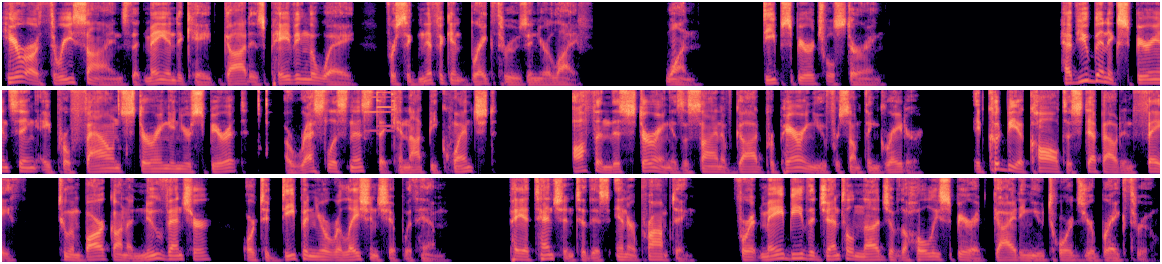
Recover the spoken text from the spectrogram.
Here are three signs that may indicate God is paving the way for significant breakthroughs in your life. 1. Deep spiritual stirring. Have you been experiencing a profound stirring in your spirit, a restlessness that cannot be quenched? Often this stirring is a sign of God preparing you for something greater. It could be a call to step out in faith, to embark on a new venture, or to deepen your relationship with Him. Pay attention to this inner prompting, for it may be the gentle nudge of the Holy Spirit guiding you towards your breakthrough.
